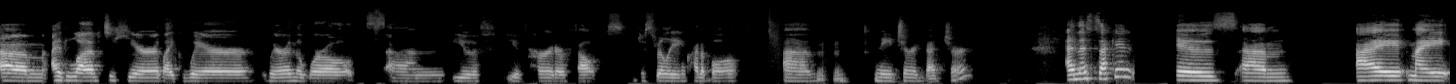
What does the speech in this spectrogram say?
Um, I'd love to hear like where where in the world um, you've you've heard or felt just really incredible um, nature adventure. And the second is um, I my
